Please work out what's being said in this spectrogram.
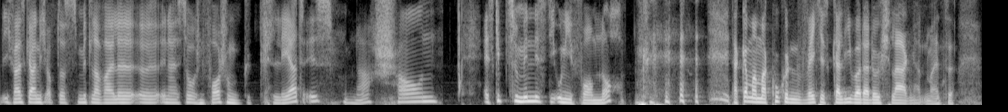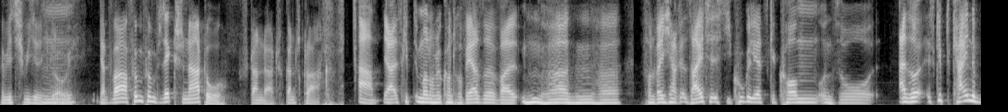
Ich weiß gar nicht, ob das mittlerweile äh, in der historischen Forschung geklärt ist. Nachschauen. Es gibt zumindest die Uniform noch. da kann man mal gucken, welches Kaliber da durchschlagen hat, meinst du? Da wird schwierig, mhm. glaube ich. Das war 556 NATO Standard, ganz klar. Ah, ja, es gibt immer noch eine Kontroverse, weil von welcher Seite ist die Kugel jetzt gekommen und so. Also, es gibt keine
